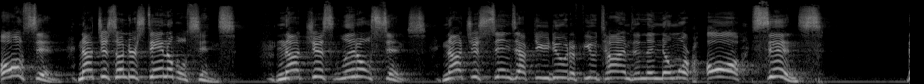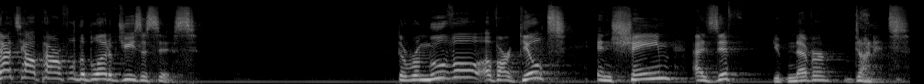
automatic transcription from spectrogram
All sin. Not just understandable sins. Not just little sins, not just sins after you do it a few times and then no more, all sins. That's how powerful the blood of Jesus is. The removal of our guilt and shame as if you've never done it.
